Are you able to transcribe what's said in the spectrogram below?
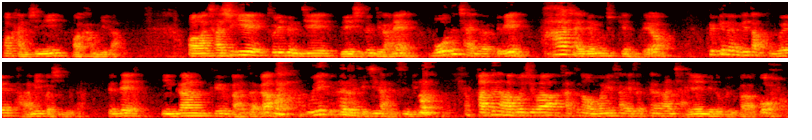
더 관심이 어, 갑니다. 어, 자식이 둘이든지 넷이든지 간에 모든 자녀들이 다 잘 되면 좋겠는데요. 그렇게 되는 게다 부모의 바람일 것입니다. 그런데 인간 그 만사가 우리의 뜻대로 되지는 않습니다. 같은 아버지와 같은 어머니 사이에서 태어난 자녀임에도 불구하고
